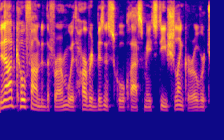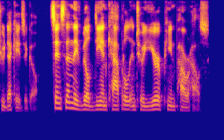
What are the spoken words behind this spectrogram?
Nenad co founded the firm with Harvard Business School classmate Steve Schlenker over two decades ago. Since then, they've built DN Capital into a European powerhouse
